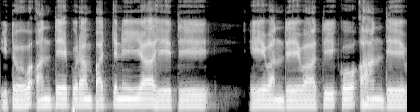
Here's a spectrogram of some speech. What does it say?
ඊතෝව අන්තේ පුරම් පච්චනීයා හේති. ඒවං දේවාති කෝ අහං දේව.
